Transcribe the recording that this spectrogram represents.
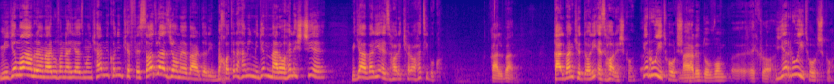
میگه ما امر به معروف و نهی از منکر می‌کنیم که فساد رو از جامعه برداریم. به خاطر همین میگه مراحلش چیه؟ میگه اول یه اظهار کراهتی بکن. قلبا. قلبا که داری اظهارش کن. یه روی ترش کن. مرحله دوم اکراه. یه روی ترش کن.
